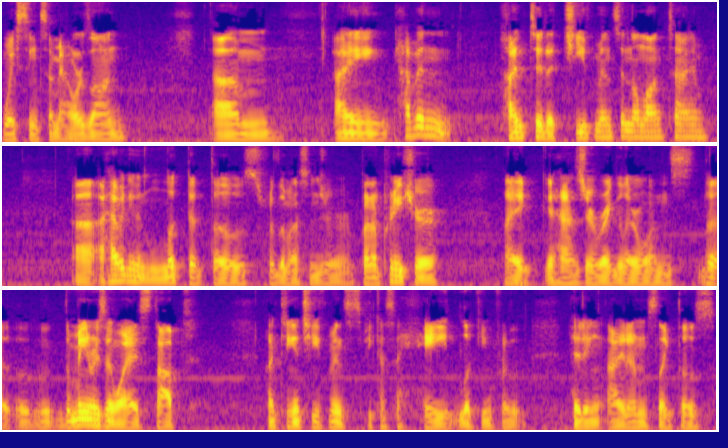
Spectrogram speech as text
wasting some hours on. Um, I haven't hunted achievements in a long time. Uh, I haven't even looked at those for the messenger, but I'm pretty sure like it has your regular ones. the The main reason why I stopped hunting achievements is because I hate looking for hitting items like those,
